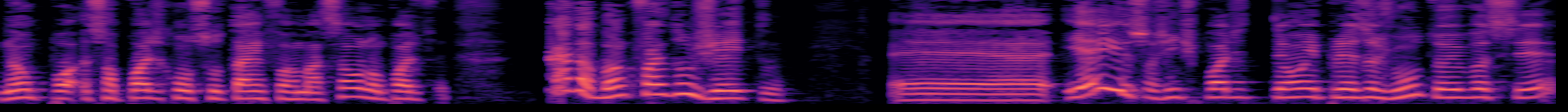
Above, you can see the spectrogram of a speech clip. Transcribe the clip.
não po só pode consultar a informação, não pode. Cada banco faz de um jeito. É... E é isso, a gente pode ter uma empresa junto, eu e você.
